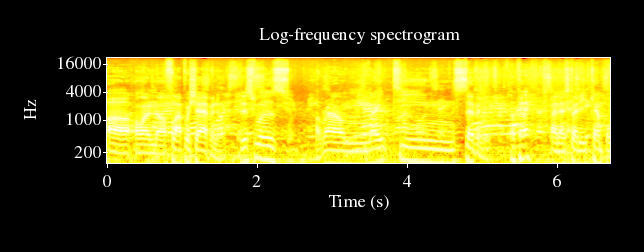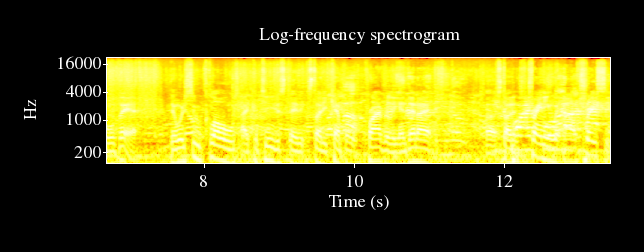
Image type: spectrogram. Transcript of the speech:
uh, on uh, Flatbush Avenue. This was around 1970. Okay. And I studied Kempo there. Then when Sue closed, I continued to study, study Kempo privately, and then I uh, started training with Al Tracy,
